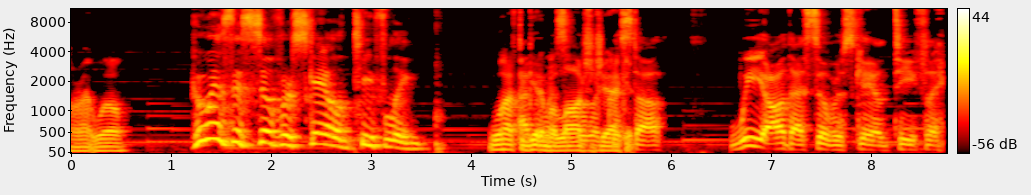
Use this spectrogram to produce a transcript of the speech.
All right, well, Who is this silver scaled tiefling? we'll have to I get him a it's large jacket. Kristoff. We are that silver-scaled tiefling.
